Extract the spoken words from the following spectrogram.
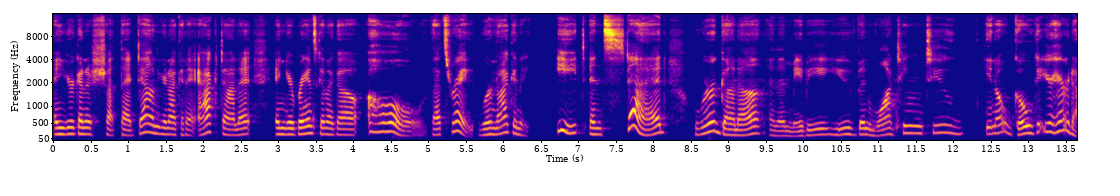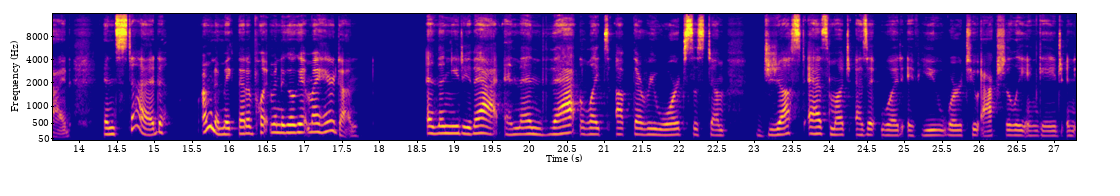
and you're going to shut that down. You're not going to act on it. And your brain's going to go, oh, that's right. We're not going to eat. Instead, we're gonna, and then maybe you've been wanting to, you know, go get your hair dyed. Instead, I'm going to make that appointment to go get my hair done. And then you do that, and then that lights up the reward system just as much as it would if you were to actually engage in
